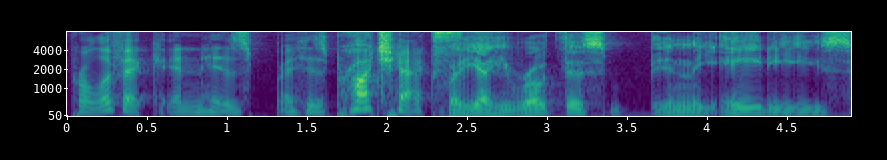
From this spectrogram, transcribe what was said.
prolific in his uh, his projects. But yeah, he wrote this in the 80s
